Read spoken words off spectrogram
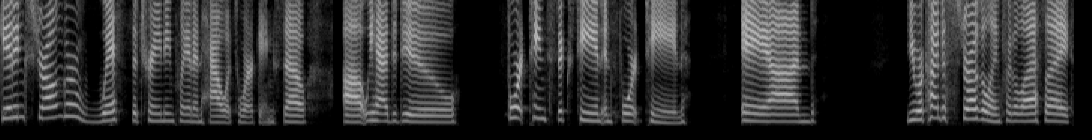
getting stronger with the training plan and how it's working. So uh, we had to do 14, 16, and 14. And you were kind of struggling for the last like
